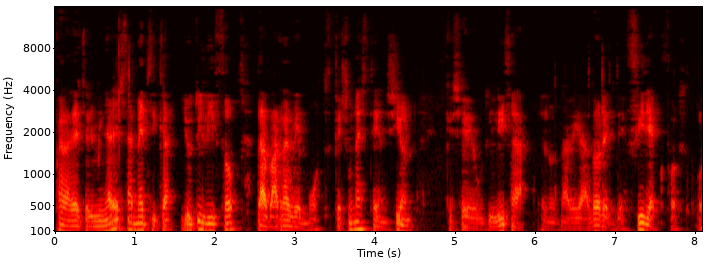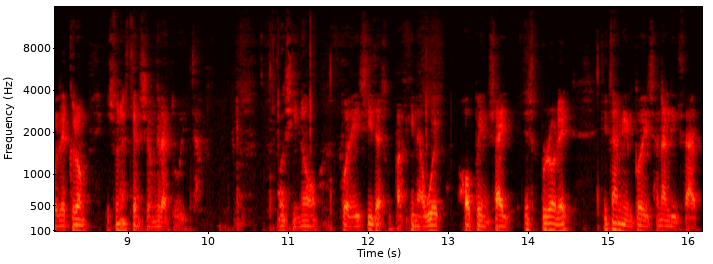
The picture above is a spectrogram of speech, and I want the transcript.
Para determinar esta métrica, yo utilizo la barra de mod, que es una extensión que se utiliza en los navegadores de Firefox o de Chrome, es una extensión gratuita. O si no, podéis ir a su página web OpenSite Explorer, que también podéis analizar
